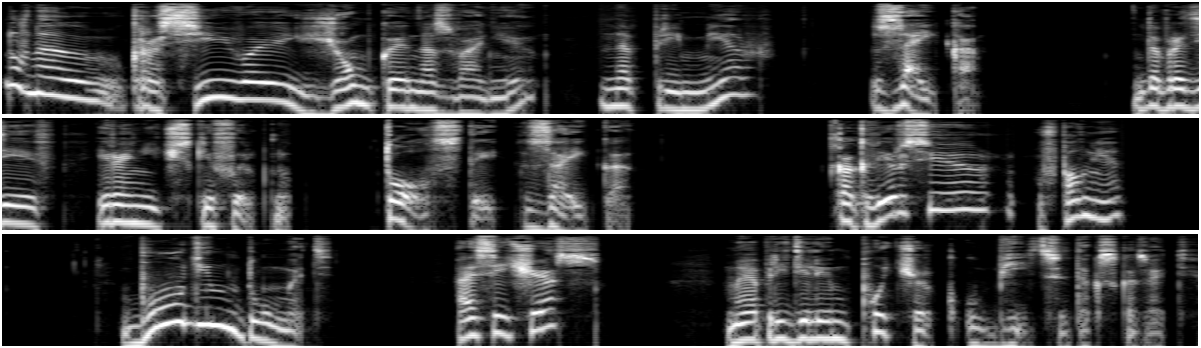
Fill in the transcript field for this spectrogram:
Нужно красивое, емкое название. Например, «Зайка». Добродеев иронически фыркнул. «Толстый зайка». Как версия, вполне. Будем думать. А сейчас мы определим почерк убийцы, так сказать.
